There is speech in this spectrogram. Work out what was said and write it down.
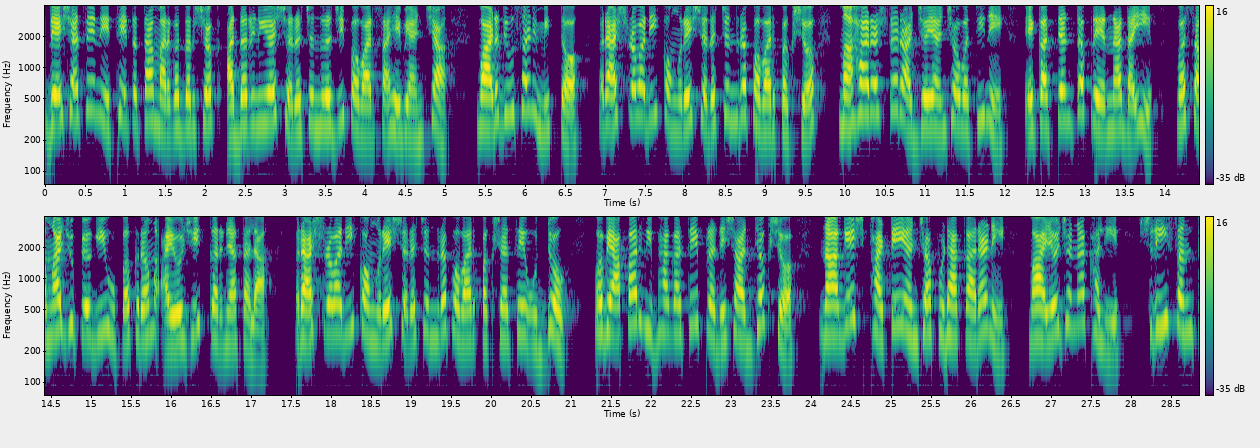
देशाचे नेते तथा मार्गदर्शक आदरणीय शरदचंद्रजी पवार साहेब यांच्या वाढदिवसानिमित्त राष्ट्रवादी काँग्रेस शरदचंद्र पवार पक्ष महाराष्ट्र राज्य यांच्या वतीने एक अत्यंत प्रेरणादायी व समाजोपयोगी उपक्रम आयोजित करण्यात आला. राष्ट्रवादी काँग्रेस शरदचंद्र पवार पक्षाचे उद्योग व व्यापार विभागाचे प्रदेशाध्यक्ष नागेश फाटे यांच्या पुढाकाराने व आयोजनाखाली श्री संत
